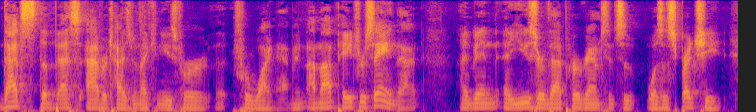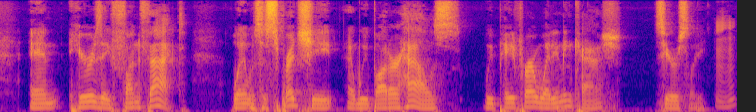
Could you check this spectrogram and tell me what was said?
that's the best advertisement I can use for for YNAB. And I'm not paid for saying that. I've been a user of that program since it was a spreadsheet. And here is a fun fact. When it was a spreadsheet and we bought our house, we paid for our wedding in cash. Seriously. Mhm.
